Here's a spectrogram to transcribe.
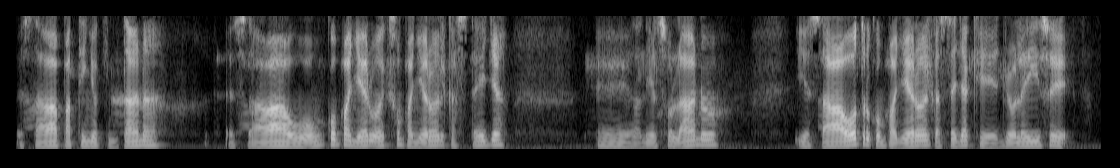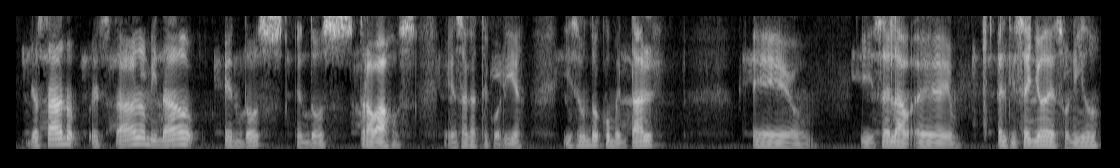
Estaba Patiño Quintana. Estaba un compañero, un ex compañero del Castella. Eh, Daniel Solano, y estaba otro compañero del Castella que yo le hice, yo estaba, estaba nominado en dos, en dos trabajos en esa categoría. Hice un documental, eh, hice la, eh, el diseño de sonido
